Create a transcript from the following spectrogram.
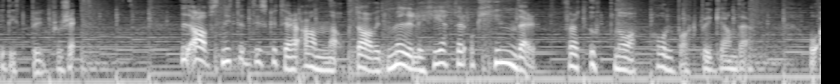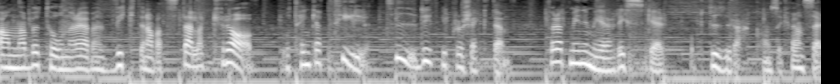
i ditt byggprojekt. I avsnittet diskuterar Anna och David möjligheter och hinder för att uppnå hållbart byggande. Och Anna betonar även vikten av att ställa krav och tänka till tidigt i projekten för att minimera risker och dyra konsekvenser.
